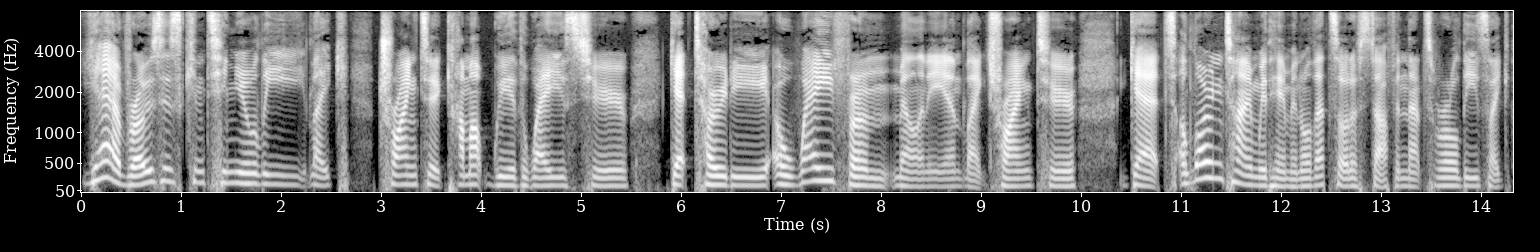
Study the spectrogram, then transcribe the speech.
yeah, Rose is continually like trying to come up with ways to get Toadie away from Melanie and like trying to get alone time with him and all that sort of stuff. And that's where all these like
